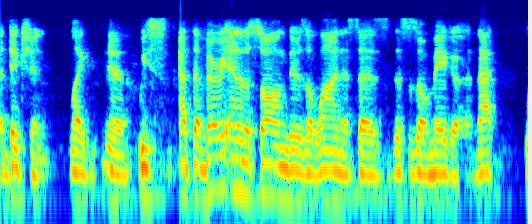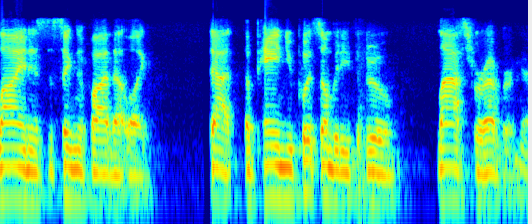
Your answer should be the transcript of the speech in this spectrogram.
addiction. Like Yeah. we at the very end of the song, there's a line that says, "This is Omega," and that line is to signify that like that the pain you put somebody through lasts forever. Yeah.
